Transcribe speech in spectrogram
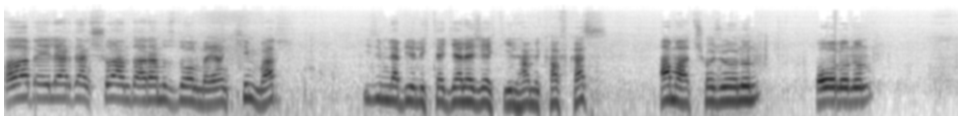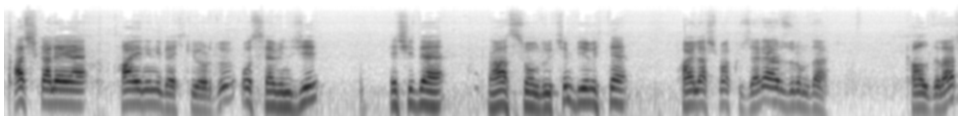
Ağabeylerden şu anda aramızda olmayan kim var? Bizimle birlikte gelecekti İlhami Kafkas. Ama çocuğunun, oğlunun Aşkale'ye tayinini bekliyordu. O sevinci eşi de rahatsız olduğu için birlikte paylaşmak üzere Erzurum'da kaldılar.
